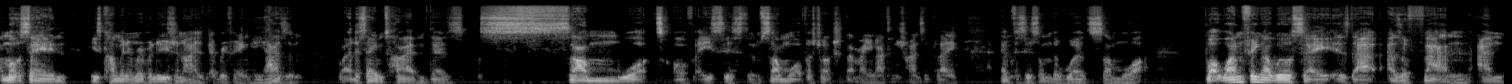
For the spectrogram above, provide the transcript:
I'm not saying he's come in and revolutionized everything. He hasn't. But at the same time, there's somewhat of a system, somewhat of a structure that Man United are trying to play. Emphasis on the word somewhat. But one thing I will say is that as a fan and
